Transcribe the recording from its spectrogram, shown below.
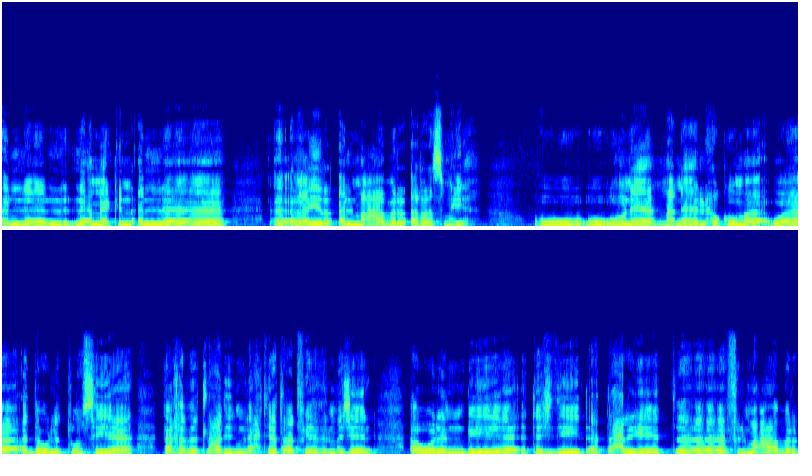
الأماكن غير المعابر الرسمية. وهنا معناها الحكومة والدولة التونسية أخذت العديد من الاحتياطات في هذا المجال. أولا بتجديد التحريات آه، في المعابر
